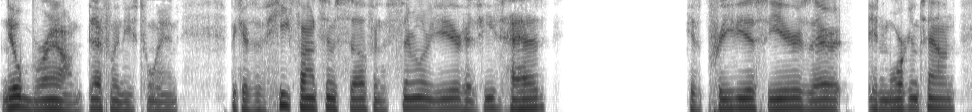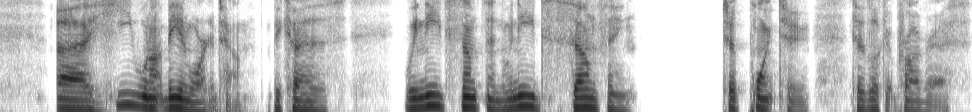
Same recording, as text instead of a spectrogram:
Neal Brown definitely needs to win because if he finds himself in a similar year as he's had his previous years there in Morgantown, uh, he will not be in Morgantown because we need something. We need something to point to to look at progress.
